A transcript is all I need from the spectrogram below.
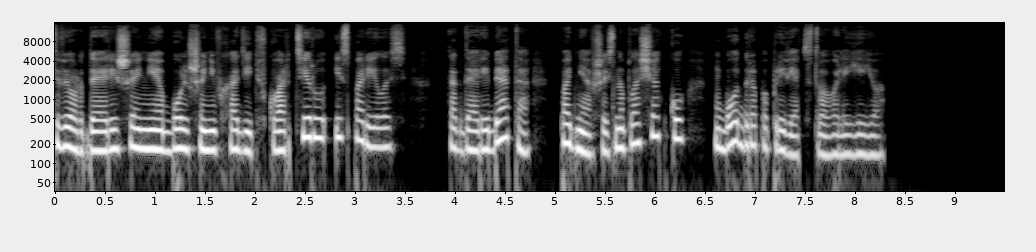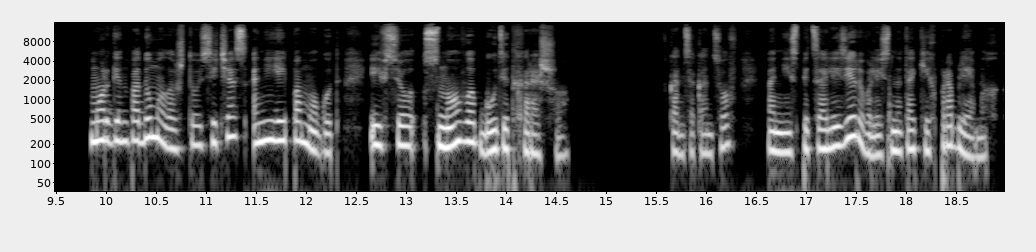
твердое решение больше не входить в квартиру испарилось, когда ребята, поднявшись на площадку, бодро поприветствовали ее. Морген подумала, что сейчас они ей помогут, и все снова будет хорошо. В конце концов, они специализировались на таких проблемах.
